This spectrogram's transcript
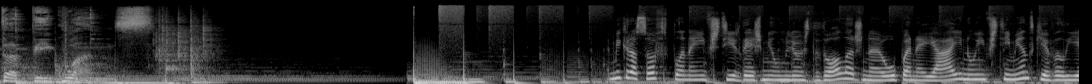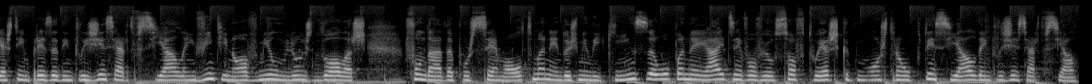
The Big Ones. Microsoft planeia investir 10 mil milhões de dólares na OpenAI, num investimento que avalia esta empresa de inteligência artificial em 29 mil milhões de dólares. Fundada por Sam Altman em 2015, a OpenAI desenvolveu softwares que demonstram o potencial da inteligência artificial.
